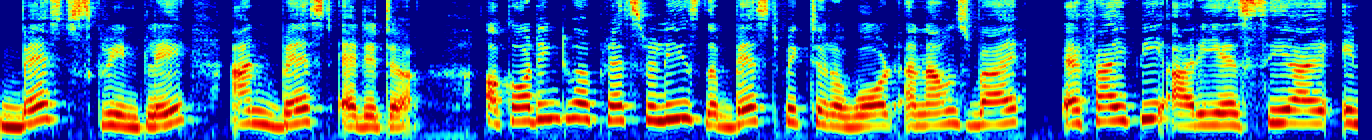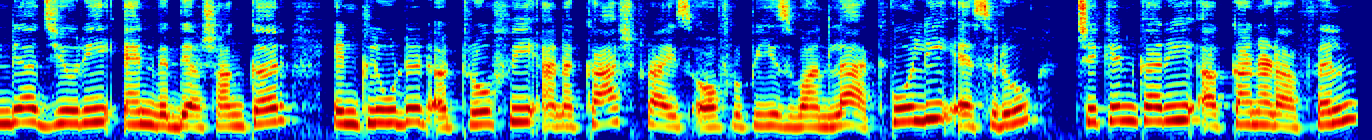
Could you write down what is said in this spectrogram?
Best Screenplay, and Best Editor. According to a press release, the Best Picture Award announced by FIP RESCI India jury N Vidyashankar included a trophy and a cash prize of rupees 1 lakh. Koli Esru Chicken Curry, a Kannada film,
